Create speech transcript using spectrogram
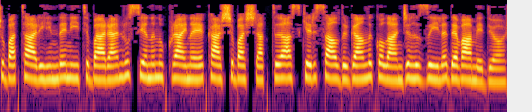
Şubat tarihinden itibaren Rusya'nın Ukrayna'ya karşı başlattığı askeri saldırganlık olanca hızıyla devam ediyor.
